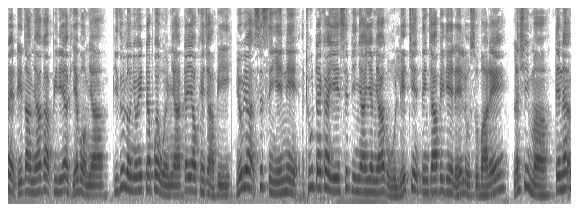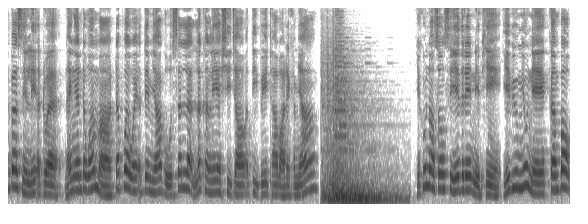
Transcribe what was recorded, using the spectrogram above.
တဲ့ဒေသများက PDF ရဲဘော်များပြည်သူ့လုံခြုံရေးတပ်ဖွဲ့ဝင်များတက်ရောက်ခဲ့ကြပြီးမြို့ပြစစ်စင်ရေးနှင့်အထူးတိုက်ခိုက်ရေးစစ်ပညာရပ်များကိုလေ့ကျင့်သင်ကြားပေးခဲ့တယ်လို့ဆိုပါတယ်။လက်ရှိမှာတင်နန်းအပတ်စဉ်လေးအတွက်နိုင်ငံတော်ဝန်မှာတပ်ဖွဲ့ဝင်အသစ်များကိုဆက်လက်လက်ခံလျက်ရှိကြောင်းအသိပေးထားပါတယ်ခင်ဗျာ။ ယခုနောက်ဆုံးစီရေးတဲ့အနေဖြင့်ရေပြူမြို့နယ်ကံပေါက်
